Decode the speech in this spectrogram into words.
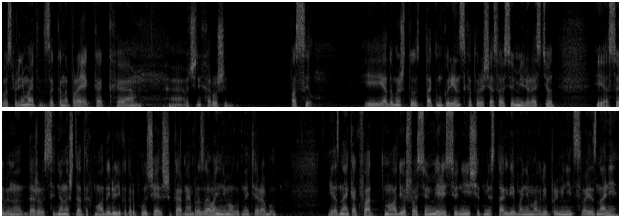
воспринимают этот законопроект как э, э, очень хороший посыл. И я думаю, что та конкуренция, которая сейчас во всем мире растет, и особенно даже в Соединенных Штатах молодые люди, которые получают шикарное образование, не могут найти работу. Я знаю как факт, молодежь во всем мире сегодня ищет места, где бы они могли применить свои знания,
